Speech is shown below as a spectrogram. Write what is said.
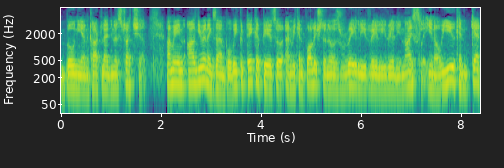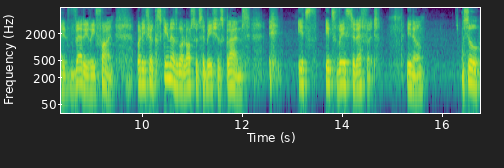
bony and cartilaginous structure. I mean i'll give you an example. We could take a piezo and we can polish the nose really really really nicely. You know you can get it very refined. But if your skin has got lots of sebaceous glands it's it's wasted effort you know so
